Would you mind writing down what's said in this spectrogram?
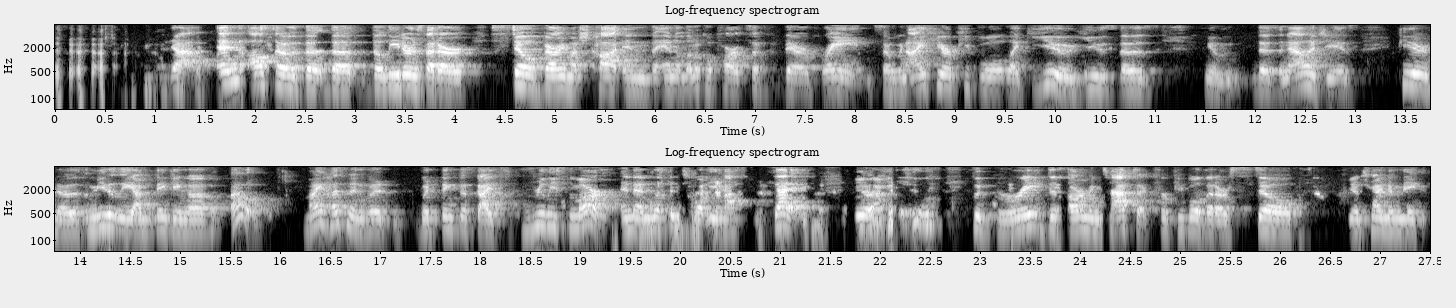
yeah and also the the the leaders that are still very much caught in the analytical parts of their brain. So when i hear people like you use those you know those analogies peter knows immediately i'm thinking of oh my husband would would think this guy's really smart and then listen to what he has to say. You know it's a great disarming tactic for people that are still you know, trying to make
